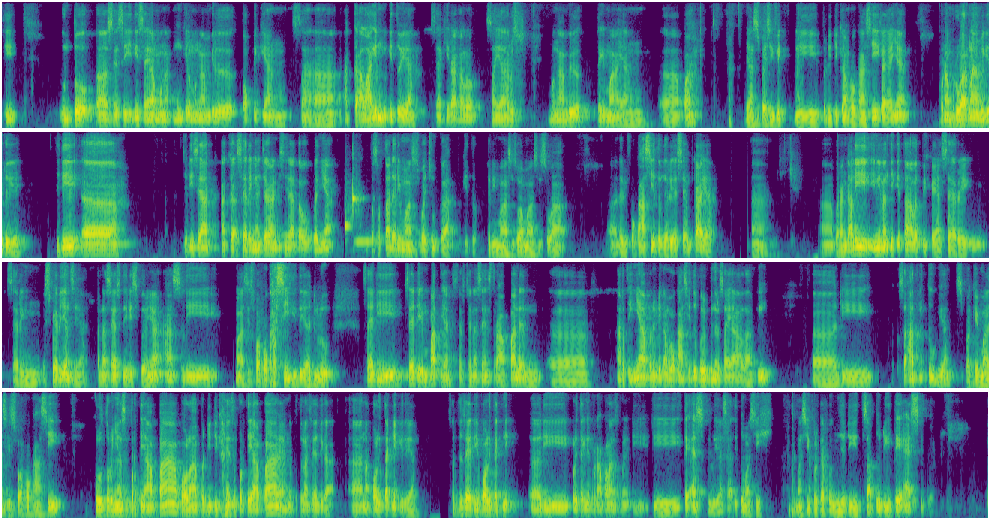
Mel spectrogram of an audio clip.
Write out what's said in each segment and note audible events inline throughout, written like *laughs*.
Jadi untuk uh, sesi ini saya meng mungkin mengambil topik yang uh, agak lain begitu ya. Saya kira kalau saya harus mengambil tema yang uh, apa yang spesifik di pendidikan vokasi kayaknya kurang berwarna begitu ya. Jadi uh, jadi saya agak sharing aja karena di sini saya tahu banyak peserta dari mahasiswa juga begitu, dari mahasiswa-mahasiswa uh, dari vokasi atau dari SMK ya. Nah, uh, barangkali ini nanti kita lebih kayak sharing sharing experience ya, karena saya sendiri sebenarnya asli mahasiswa vokasi gitu ya. Dulu saya di saya di empat ya, sarjana sains terapan dan uh, artinya pendidikan vokasi itu benar-benar saya alami uh, di saat itu ya sebagai mahasiswa vokasi kulturnya seperti apa, pola pendidikannya *laughs* seperti apa, yang kebetulan saya juga uh, anak politeknik gitu ya. Saat itu saya di politeknik uh, di politeknik perkapalan sebenarnya di, di TS dulu ya. Saat itu masih masih bergabung menjadi satu di TS gitu. Ya.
